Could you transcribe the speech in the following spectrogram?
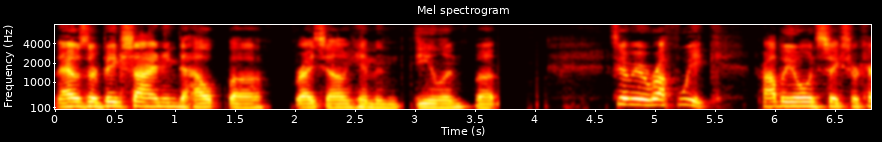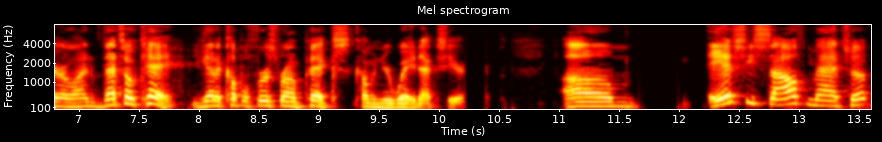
that was their big signing to help uh, Bryce Young, him and Thielen. But it's gonna be a rough week. Probably 0 6 for Carolina. But that's okay. You got a couple first round picks coming your way next year. Um, AFC South matchup.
